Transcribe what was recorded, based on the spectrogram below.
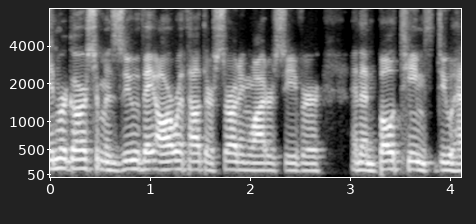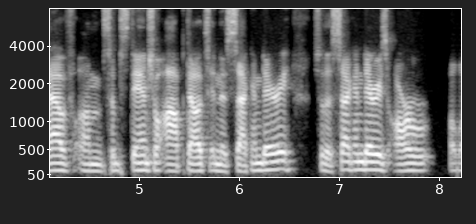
In regards to Mizzou, they are without their starting wide receiver, and then both teams do have um, substantial opt outs in the secondary. So the secondaries are uh,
